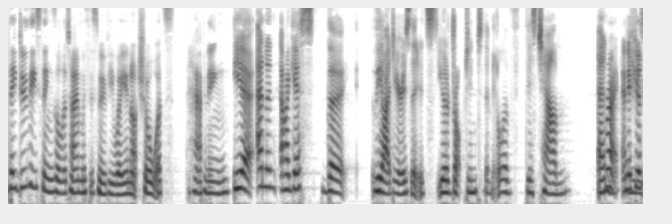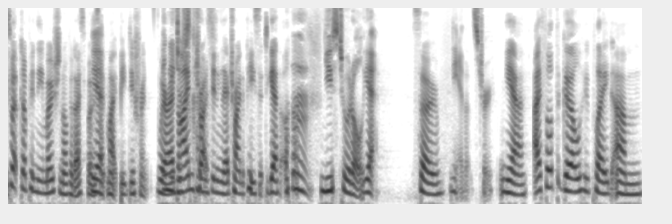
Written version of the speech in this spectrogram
they do these things all the time with this movie where you're not sure what's happening. Yeah, and I guess the the idea is that it's you're dropped into the middle of this town, and right. And if you- you're swept up in the emotion of it, I suppose Yeah. it might be different. Whereas I'm try- sitting there trying to piece it together. Mm, used to it all, yeah, so yeah, that's true. yeah, I thought the girl who played, um,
